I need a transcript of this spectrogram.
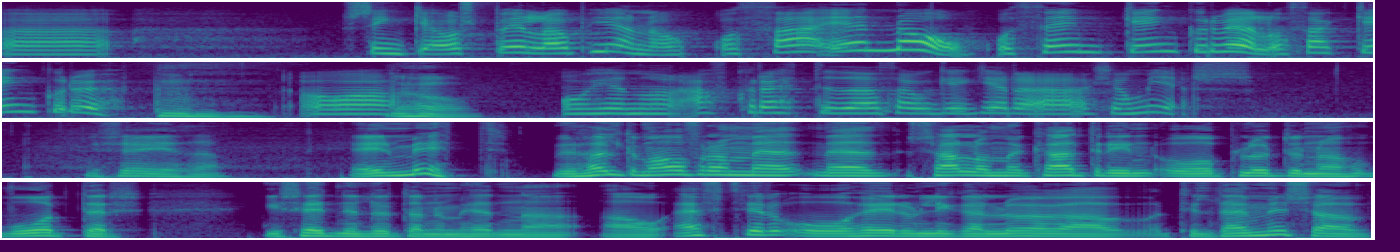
að syngja og spila á píanu og það er nóg og þeim gengur vel og það gengur upp. Og, Já, og hérna af hverju ætti það þá ekki að gera hjá mér? Ég segi það. Ein mitt, við höldum áfram með, með Salome Katrín og plötuna Water í seinni hlutanum hérna á eftir og heyrum líka lög af, til dæmis af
